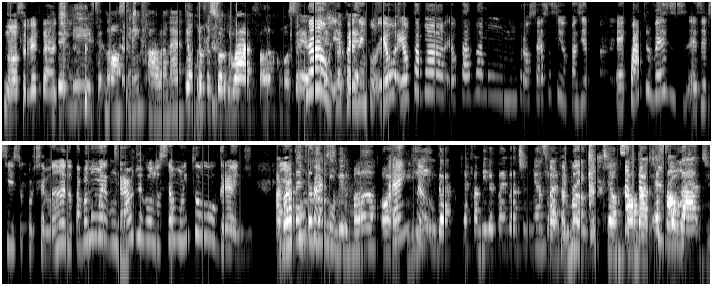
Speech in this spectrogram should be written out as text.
Nossa, é verdade. Que delícia. Nossa, nem fala, né? Tem um professor do lado falando com você. Não, eu, por exemplo, eu, eu tava, eu tava num, num processo assim, eu fazia é, quatro vezes exercício por semana, eu tava num um grau de evolução muito grande. Agora tá todo mundo, irmã, olha, é, então. linda. Minha família tá invadindo minhas lives. Tá irmã, te amo, saudade. É saudade.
